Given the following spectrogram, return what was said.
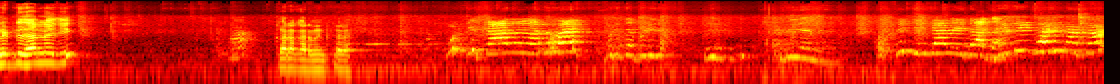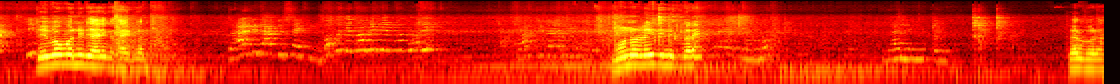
नीट झाली नाही ती हा? करा करा नीट करा. ती दादा. नीट झाली ना आता? ती तुम्ही बघू नीट झाली का सायकल झाली ना आता सायकल. बघू दे, बघू दे, बघू दे. झाली, झाली. म्हणून येते नीट करा. कर बरं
